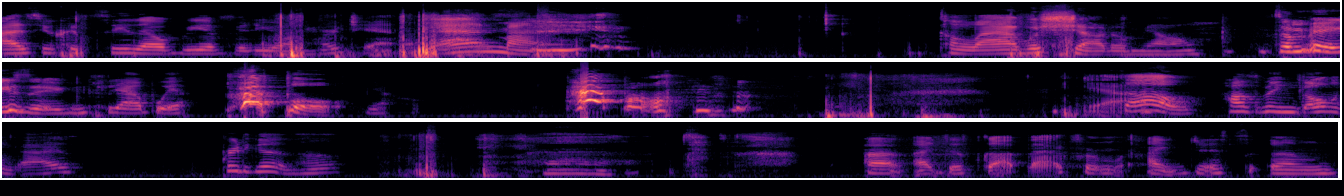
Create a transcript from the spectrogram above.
as you can see, there'll be a video on her channel and mine. Collab with Shadow Meow. It's amazing. Collab with Purple. Meow. Purple. yeah. So, how's it been going, guys? Pretty good, huh? Um, I just got back from. I just um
